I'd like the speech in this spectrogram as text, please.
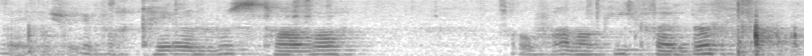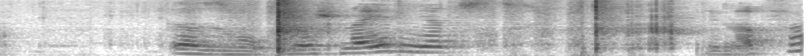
weil ich einfach keine Lust habe auf Allergiekrempe. Also, wir schneiden jetzt den Apfel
